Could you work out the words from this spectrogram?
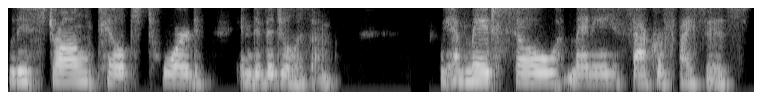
with a strong tilt toward individualism. We have made so many sacrifices.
